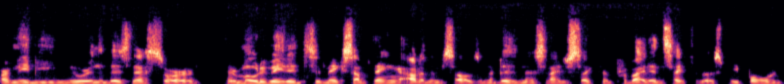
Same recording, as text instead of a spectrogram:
are maybe newer in the business or they're motivated to make something out of themselves in the business and I just like to provide insight to those people and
